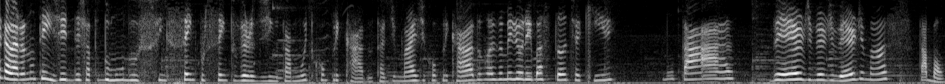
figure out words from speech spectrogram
É, galera, não tem jeito de deixar todo mundo assim 100% verdinho, tá muito complicado, tá demais de complicado, mas eu melhorei bastante aqui. Não tá verde, verde, verde, mas tá bom.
